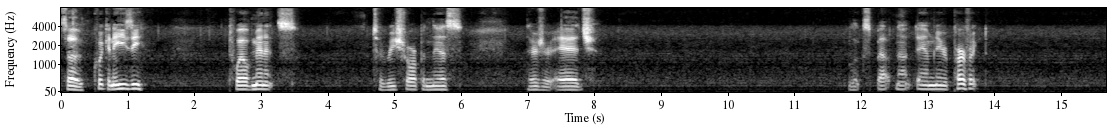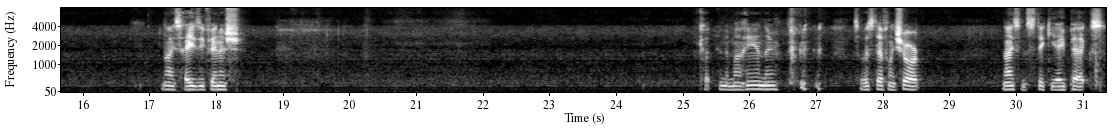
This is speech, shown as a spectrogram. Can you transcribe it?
So, quick and easy. 12 minutes to resharpen this. There's your edge. Looks about not damn near perfect. Nice hazy finish. Cut into my hand there. so it's definitely sharp. Nice and sticky apex.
